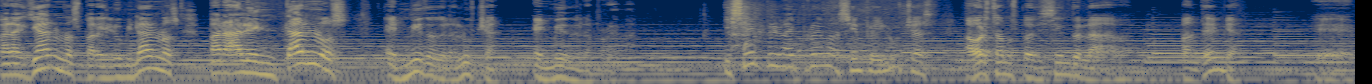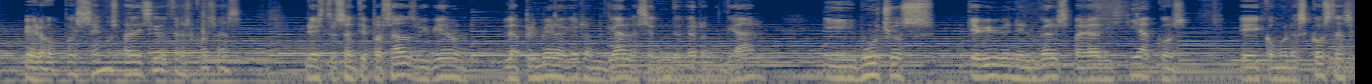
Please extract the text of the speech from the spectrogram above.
para guiarnos, para iluminarnos, para alentarnos en medio de la lucha, en medio de la prueba. Y siempre hay pruebas, siempre hay luchas. Ahora estamos padeciendo la pandemia, eh, pero pues hemos padecido otras cosas. Nuestros antepasados vivieron la Primera Guerra Mundial, la Segunda Guerra Mundial, y muchos que viven en lugares paradisíacos eh, como las costas,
